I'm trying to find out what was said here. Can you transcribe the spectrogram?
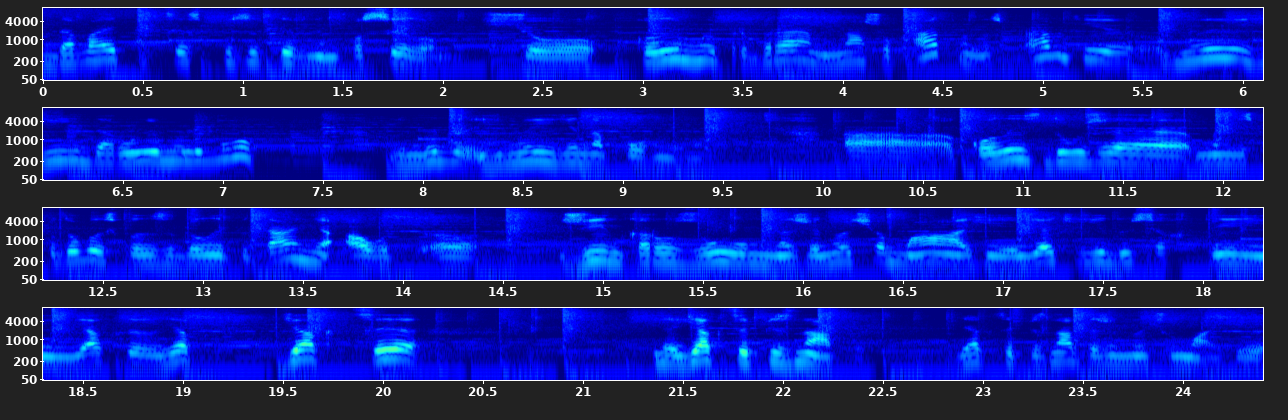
Давайте це з позитивним посилом. Що коли ми прибираємо нашу хату, насправді ми їй даруємо любов, і ми, і ми її наповнюємо. Колись дуже мені сподобалось, коли задали питання: а от е, жінка розумна, жіноча магія, як її досягти, як, як, як, це, як це пізнати? Як це пізнати жіночу магію?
